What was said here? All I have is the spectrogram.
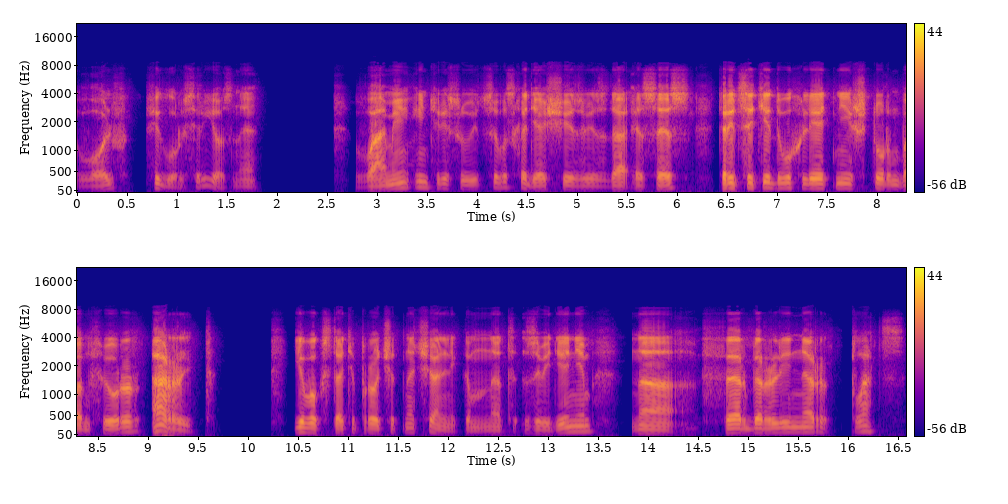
Вольф — фигура серьезная. Вами интересуется восходящая звезда СС, 32-летний штурмбанфюрер Арльт. Его, кстати, прочат начальником над заведением на Ферберлинер плац.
